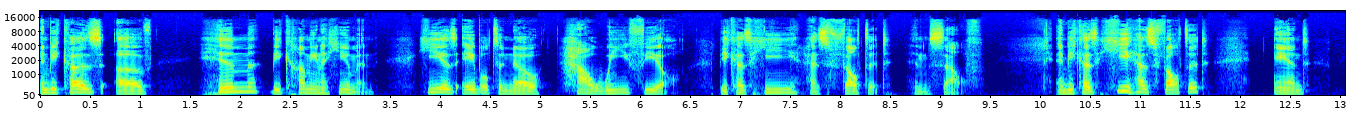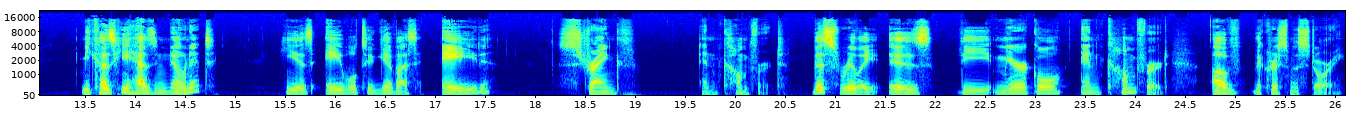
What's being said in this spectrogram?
And because of him becoming a human, he is able to know how we feel because he has felt it himself. And because he has felt it and because he has known it, he is able to give us aid, strength, and comfort. This really is the miracle and comfort of the Christmas story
